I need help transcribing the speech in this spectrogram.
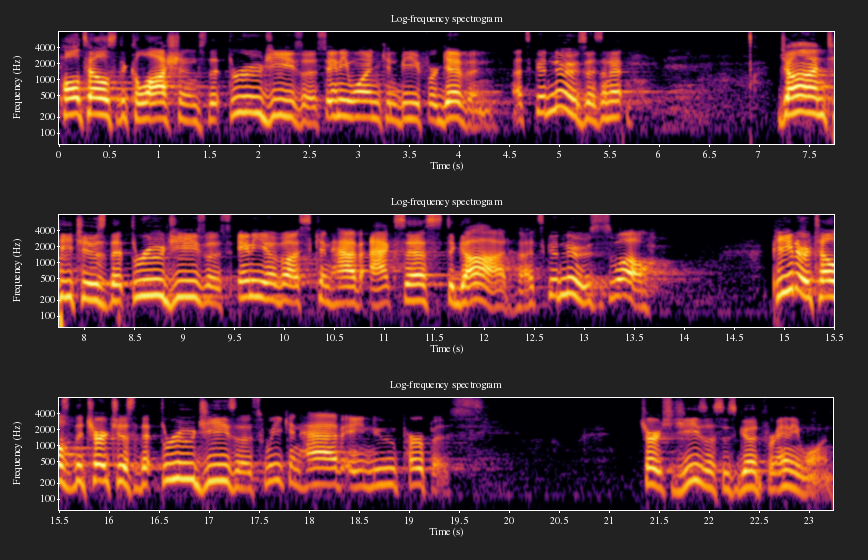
Paul tells the Colossians that through Jesus, anyone can be forgiven. That's good news, isn't it? John teaches that through Jesus, any of us can have access to God. That's good news as well. Peter tells the churches that through Jesus, we can have a new purpose. Church, Jesus is good for anyone.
